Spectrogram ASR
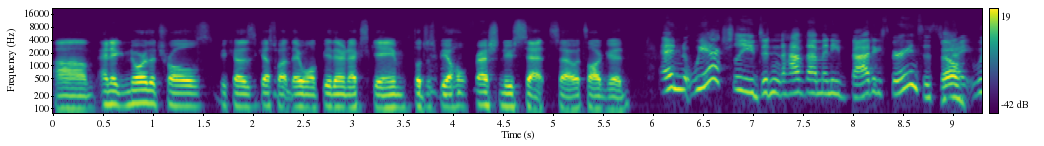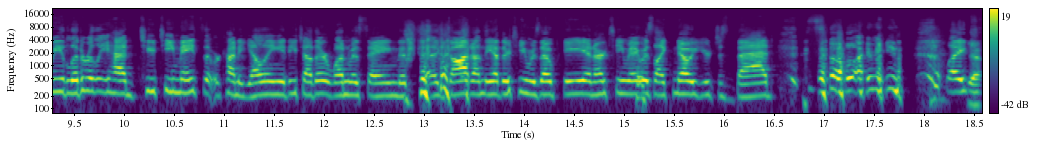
Um, and ignore the trolls because guess what? They mm-hmm. won't be there next game. They'll just be a whole mm-hmm. fresh new set, so it's all good. And we actually didn't have that many bad experiences tonight. No. We literally had two teammates that were kind of yelling at each other. One was saying that uh, a god on the other team was OP, and our teammate was like, "No, you're just bad." So I mean, like. Yeah.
